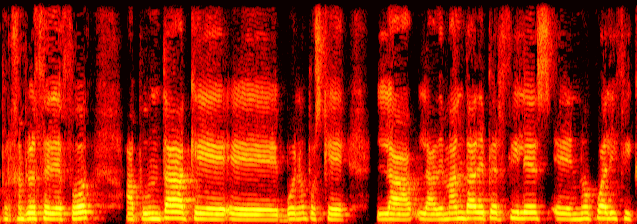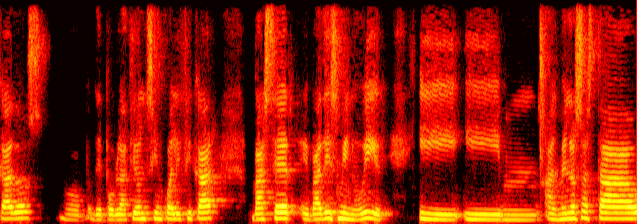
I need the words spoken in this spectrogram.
por ejemplo, el CDFOD apunta a que, eh, bueno, pues que la, demanda de perfiles eh, no cualificados, de población sin cualificar, va a, ser, va a disminuir y, mm, al menos hasta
